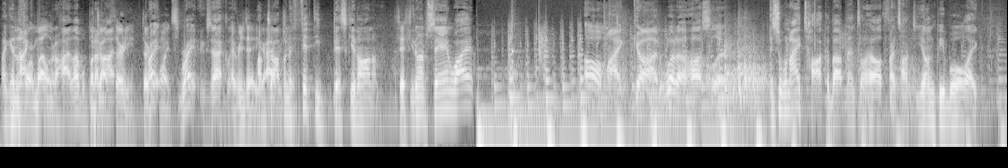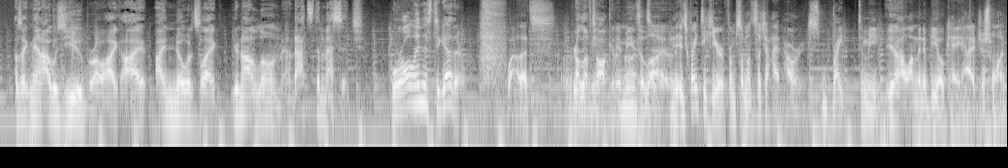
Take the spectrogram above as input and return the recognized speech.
Like and I Perform can well. perform at a high level, You but I'm drop not 30 30 right, points. Right, exactly. Every day, I'm you're dropping averaging. a 50 biscuit on him. 50. You know what I'm saying, Wyatt? Oh my God, what a hustler. And so when I talk about mental health, I talk to young people, like, I was like, man, I was you, bro. Like, I, I know what it's like. You're not alone, man. That's the message. We're all in this together. Wow, that's really I love mean- talking It about means it, a lot. too. It's great to hear from someone such a high power. It's right to me yeah. how I'm going to be okay. I just want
